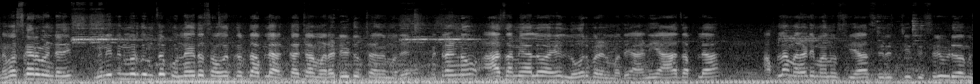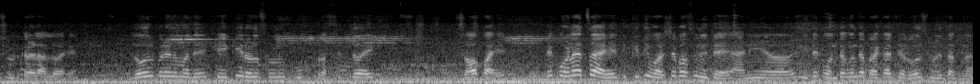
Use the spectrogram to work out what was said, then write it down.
नमस्कार मंडळी. मी नितीन मोर तुमचं पुन्हा एकदा स्वागत करतो आपल्या हक्काच्या मराठी यूट्यूब चॅनलमध्ये मित्रांनो आज आम्ही आलो आहे लोअर ब्रँडमध्ये आणि आज आपल्या आपला मराठी माणूस या सिरीजची तिसरी व्हिडिओ आम्ही शूट करायला आलो आहे. लोअर ब्रँडमध्ये के के रडोस म्हणून खूप प्रसिद्ध एक शॉप आहे. ते कोणाचं आहे? ते किती वर्षापासून इथे आहे? आणि इथे कोणत्या कोणत्या प्रकारचे रोल्स मिळतात ना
